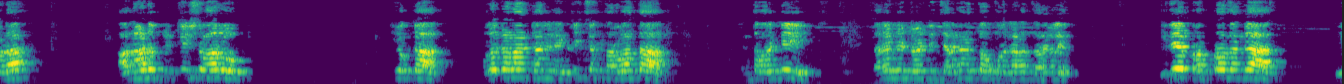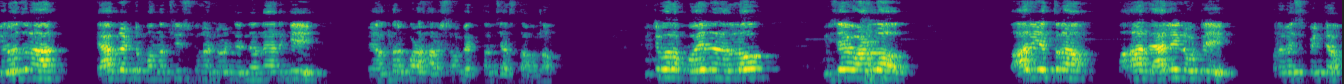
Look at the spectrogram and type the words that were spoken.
కూడా ఆనాడు బ్రిటిష్ వారు ఈ యొక్క కులగణాంకాన్ని లెక్కించిన తర్వాత ఇంతవరకు సరైనటువంటి జరగడంతో కులగణం జరగలేదు. ఇదే ప్రప్రదంగా ఈ రోజున ట్యాబ్లెట్ మొన్న తీసుకున్నటువంటి నిర్ణయానికి మేమందరూ కూడా హర్షం వ్యక్తం చేస్తూ ఉన్నాం. ఇటీవల పోయిన నెలలో విజయవాడలో భారీ ఎత్తున మహా ర్యాలీని ఒకటి ప్రవేశపెట్టాం.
